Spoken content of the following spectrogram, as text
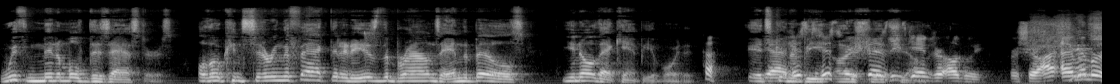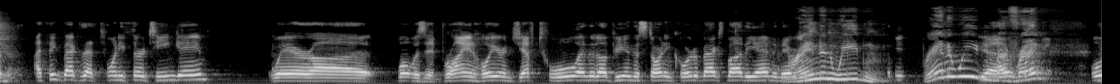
with minimal disasters. Although considering the fact that it is the Browns and the Bills, you know that can't be avoided. It's yeah, going to be history a says these show. games are ugly for sure. I, I remember. I think back to that 2013 game where uh, what was it? Brian Hoyer and Jeff Tuel ended up being the starting quarterbacks by the end, and they were just- Brandon Weeden. Brandon Weeden, Yeah, my friend. Well,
